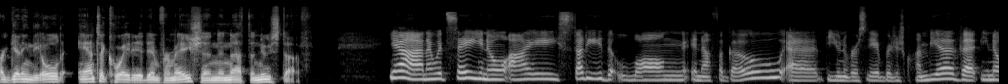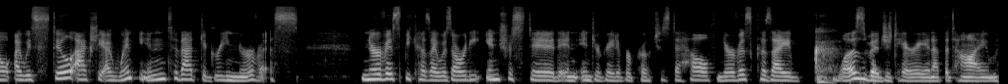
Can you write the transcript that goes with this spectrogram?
are getting the old antiquated information and not the new stuff. Yeah, and I would say, you know, I studied long enough ago at the University of British Columbia that, you know, I was still actually, I went into that degree nervous nervous because I was already interested in integrative approaches to health, nervous because I was vegetarian at the time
